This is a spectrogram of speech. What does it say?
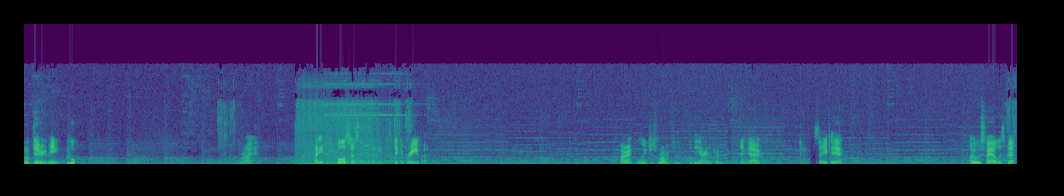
Oh dearie me. Whew. Right. I needed to pause for a second. I needed to take a breather. I reckon we just run for, for the yank and, and go. Save here. I always fail this bit.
